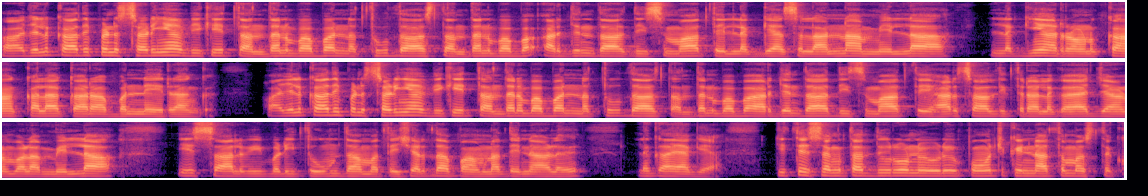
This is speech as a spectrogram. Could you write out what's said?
ਫਾਜ਼ਿਲਕਾ ਦੇ ਪਿੰਡ ਸੜੀਆਂ ਵਿਖੇ ਧੰਦਨ ਬਾਬਾ ਨੱਥੂ ਦਾਸ, ਧੰਦਨ ਬਾਬਾ ਅਰਜਨ ਦਾਸ ਦੀ ਸਮਾਧ ਤੇ ਲੱਗਿਆ ਸਾਲਾਨਾ ਮੇਲਾ। ਲੱਗੀਆਂ ਰੌਣਕਾਂ, ਕਲਾਕਾਰਾਂ ਬੰਨੇ ਰੰਗ। ਫਾਜ਼ਿਲਕਾ ਦੇ ਪਿੰਡ ਸੜੀਆਂ ਵਿਖੇ ਧੰਨ ਬਾਬਾ ਨੱਥੂ ਦਾਸ, ਧੰਦਨ ਬਾਬਾ ਅਰਜਨ ਦਾਸ ਦੀ ਸਮਾਧ ਤੇ ਹਰ ਸਾਲ ਦੀ ਤਰ੍ਹਾਂ ਲਗਾਇਆ ਜਾਣ ਵਾਲਾ ਮੇਲਾ ਇਸ ਸਾਲ ਵੀ ਬੜੀ ਧੂਮਧਾਮ ਅਤੇ ਸ਼ਰਧਾ ਭਾਵਨਾ ਦੇ ਨਾਲ ਲਗਾਇਆ ਗਿਆ, ਜਿੱਥੇ ਸੰਗਤਾਂ ਦੂਰੋਂ ਨੇੜੇ ਪਹੁੰਚ ਕੇ ਨਤਮਸਤਕ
